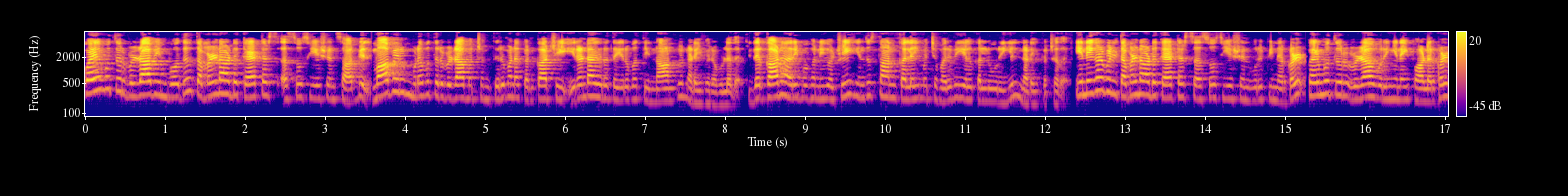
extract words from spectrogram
கோயம்புத்தூர் விழாவின் போது தமிழ்நாடு கேட்டர்ஸ் அசோசியேஷன் சார்பில் மாபெரும் உணவு திருவிழா மற்றும் திருமண கண்காட்சி இரண்டாயிரத்து இருபத்தி நான்கு நடைபெறவுள்ளது. இதற்கான அறிமுக நிகழ்ச்சி இந்துஸ்தான் கலை மற்றும் அறிவியல் கல்லூரியில் நடைபெற்றது. இந்நிகழ்வில் தமிழ்நாடு கேட்டர்ஸ் அசோசியேஷன் உறுப்பினர்கள் கோயம்புத்தூர் விழா ஒருங்கிணைப்பாளர்கள்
